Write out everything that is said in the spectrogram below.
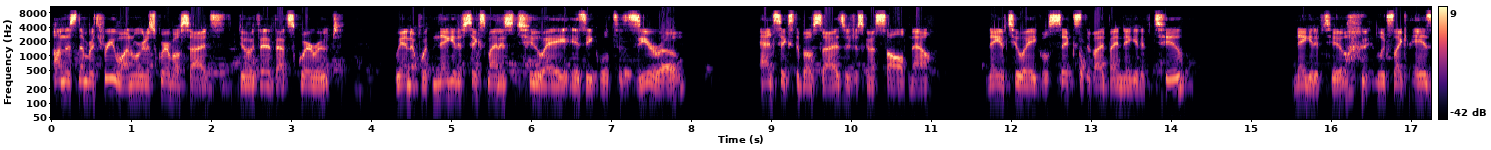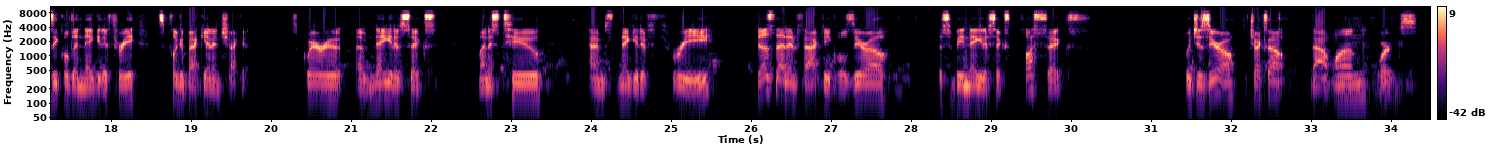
On this number three one, we're going to square both sides, do it with that square root. We end up with negative 6 minus 2a is equal to 0. Add 6 to both sides. We're just going to solve now. Negative 2a equals 6. Divide by negative 2. Negative 2. it looks like a is equal to negative 3. Let's plug it back in and check it. Square root of negative 6 minus 2 times negative 3. Does that in fact equal 0? This would be negative 6 plus 6, which is 0. Checks out. That one works.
